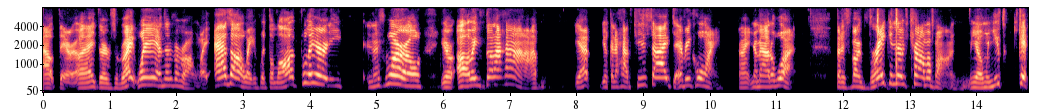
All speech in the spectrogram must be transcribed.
out there. All right, there's a right way and there's a wrong way. As always, with the law of polarity in this world, you're always gonna have, yep, you're gonna have two sides to every coin, right? No matter what. But as far as breaking those trauma bonds, you know, when you get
